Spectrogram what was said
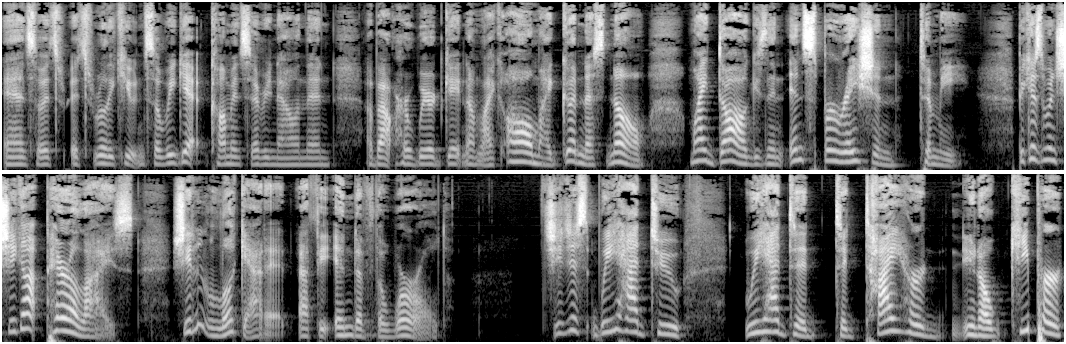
And so it's it's really cute. And so we get comments every now and then about her weird gait, and I'm like, oh my goodness, no, my dog is an inspiration to me. Because when she got paralyzed, she didn't look at it at the end of the world. She just, we had to, we had to, to tie her, you know, keep her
